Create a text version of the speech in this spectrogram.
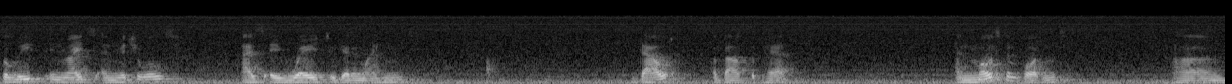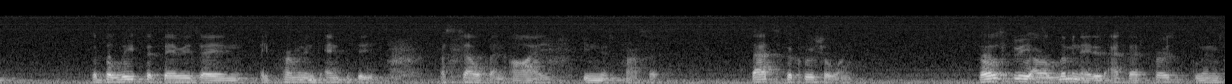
belief in rites and rituals as a way to get enlightenment, doubt about the path, and most important, um, the belief that there is a, a permanent entity, a self, an I in this process. That's the crucial one. Those three are eliminated at that first glimpse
